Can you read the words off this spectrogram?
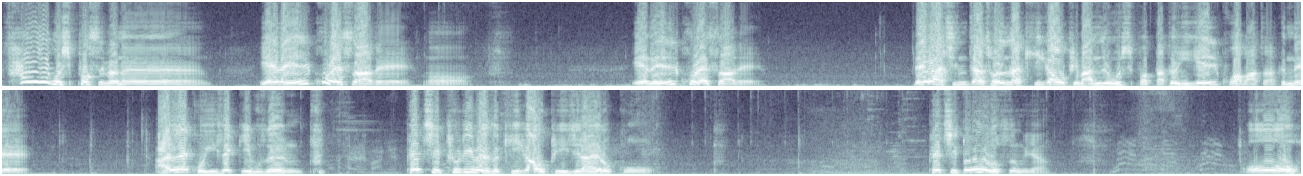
살리고 싶었으면은 얘를 1콜 했어야 돼. 어. 얘를 1콜 했어야 돼. 내가 진짜 전사 기가오피 만들고 싶었다. 그럼 이게 1코가 맞아. 근데 알레코 이 새끼 무슨 푸- 패치 퓨림에서 기가오피 이지라 해놓고 패치 똥으로 쓴 그냥. 오.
